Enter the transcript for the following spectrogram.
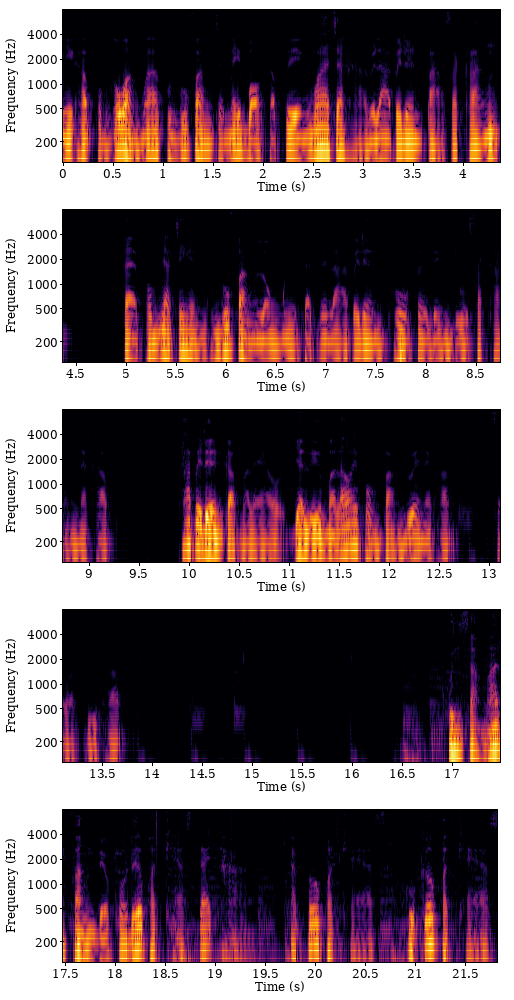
นี้ครับผมก็หวังว่าคุณผู้ฟังจะไม่บอกกับตัวเองว่าจะหาเวลาไปเดินป่าสักครั้ง แต่ผมอยากจะเห็นคุณผู้ฟังลงมือจัดเวลาไปเดินภูกระดึงดูสักครั้งนะครับ ถ้าไปเดินกลับมาแล้ว อย่าลืมมาเล่าให้ผมฟังด้วยนะครับ สวัสดีครับ คุณสามารถฟัง The Folder Podcast ได้ทาง Apple Podcast Google Podcast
